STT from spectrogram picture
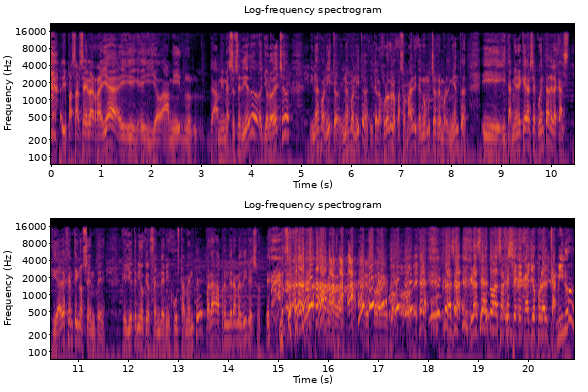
y pasarse de la raya y, y yo a mí a mí me ha sucedido, yo lo he hecho y no es bonito, y no es bonito, y te lo juro que lo paso mal y tengo muchos remordimientos y, y también hay que darse cuenta de la cantidad de gente inocente que yo he tenido que ofender injustamente para aprender a medir eso. es correcto. Gracias, gracias a toda esa gente que cayó por el camino,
